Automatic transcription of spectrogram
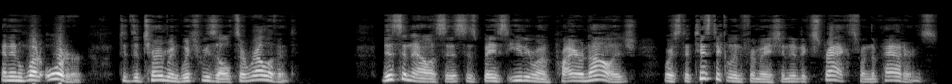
and in what order to determine which results are relevant. This analysis is based either on prior knowledge or statistical information it extracts from the patterns.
